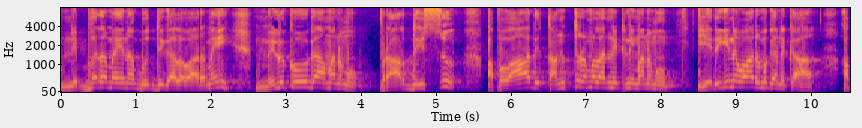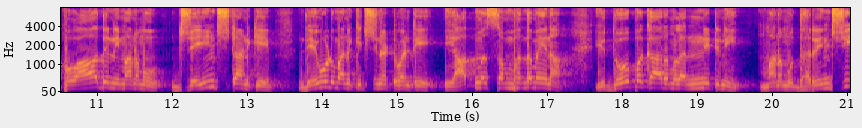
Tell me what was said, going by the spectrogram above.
నిబ్బరమైన బుద్ధి గలవారమై మెలకుగా మనము ప్రార్థిస్తూ అపవాది తంత్రములన్నిటిని మనము ఎరిగిన వారము గనుక అపవాదిని మనము జయించటానికి దేవుడు మనకిచ్చినటువంటి ఈ ఆత్మ సంబంధమైన యుద్ధోపకారములన్నిటినీ మనము ధరించి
